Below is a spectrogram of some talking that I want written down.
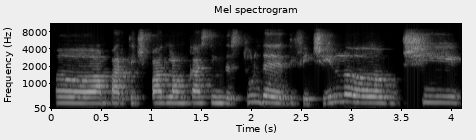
uh, am participat la un casting destul de dificil uh, și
